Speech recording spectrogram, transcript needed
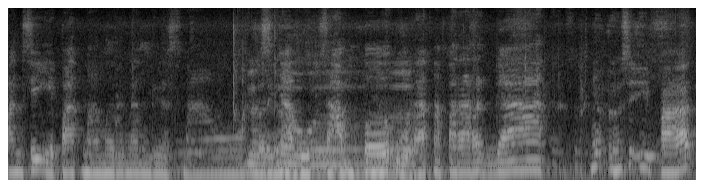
Pan si ipat mah meureunnan geus naon. Geus Keur nyabut eueuh. sampe uratna para regat. Heeh si ipat.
